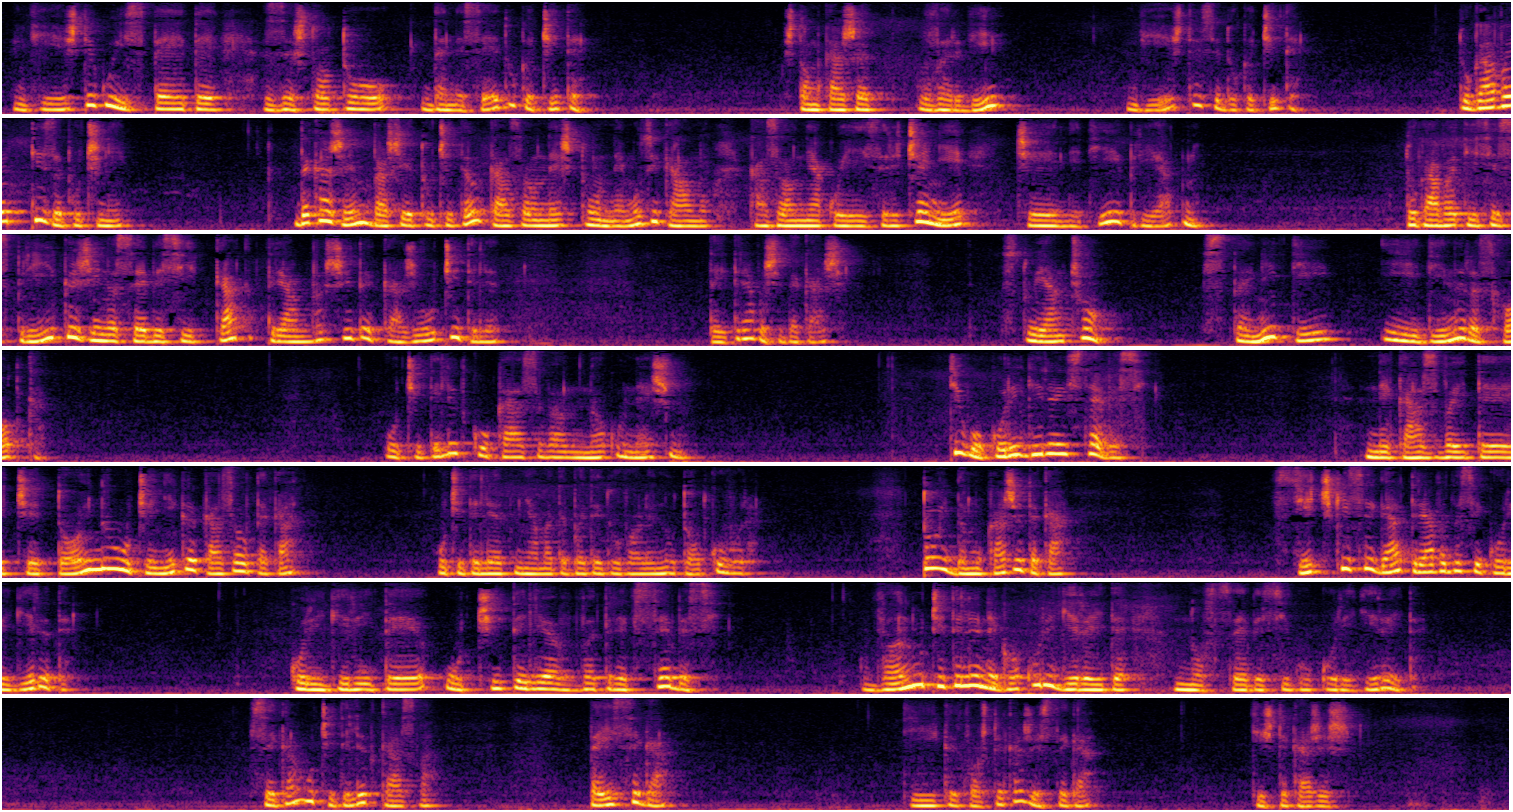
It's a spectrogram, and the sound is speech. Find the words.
Вие ще го изпеете, защото да не се докачите. Щом кажат върви, вие ще се докачите. Тогава ти започни. Да кажем, вашият учител казал нещо немузикално, казал някое изречение, че не ти е приятно. Тогава ти се спри и кажи на себе си как трябваше да каже учителят. Тъй трябваше да каже. Стоянчо, стани ти и иди на разходка. Учителят го казва много нежно. Ти го коригирай себе си. Не казвайте, че той на ученика казал така. Учителят няма да бъде доволен от отговора. Той да му каже така. Всички сега трябва да се коригирате. Коригирайте учителя вътре в себе си. Вън учителя не го коригирайте, но в себе си го коригирайте. Сега учителят казва Пей сега. Ти какво ще кажеш сега? Ти ще кажеш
